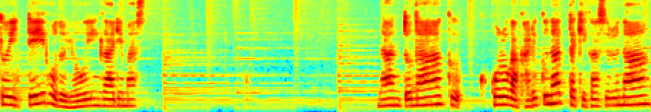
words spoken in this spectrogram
と言っていいほど要因があります。なんとなく心が軽くなった気がするな。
